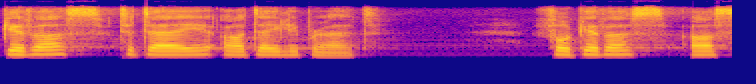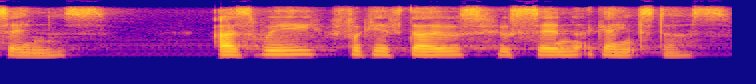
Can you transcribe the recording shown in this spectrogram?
Give us today our daily bread. Forgive us our sins, as we forgive those who sin against us.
